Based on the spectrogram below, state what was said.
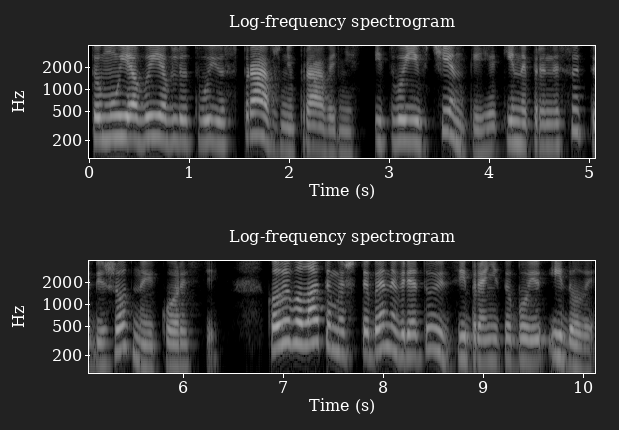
Тому я виявлю твою справжню праведність і твої вчинки, які не принесуть тобі жодної користі. Коли волатимеш, тебе не врятують зібрані тобою ідоли,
